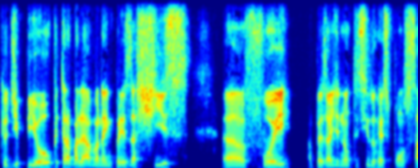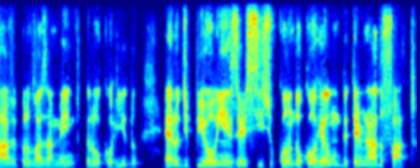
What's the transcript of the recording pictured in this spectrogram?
que o DPO que trabalhava na empresa X uh, foi, apesar de não ter sido responsável pelo vazamento, pelo ocorrido, era o DPO em exercício quando ocorreu um determinado fato.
